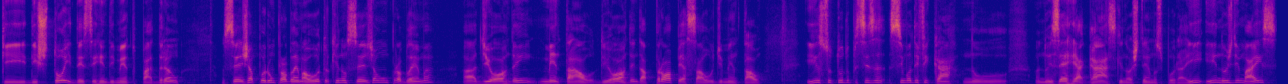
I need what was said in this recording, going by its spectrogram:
que destoie desse rendimento padrão seja por um problema ou outro que não seja um problema ah, de ordem mental, de ordem da própria saúde mental. Isso tudo precisa se modificar no, nos RHs que nós temos por aí e nos demais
